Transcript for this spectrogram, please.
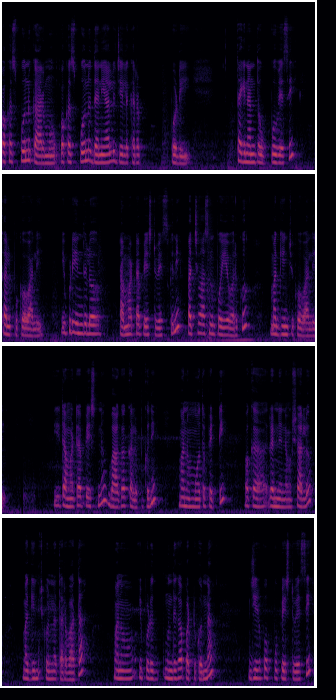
ఒక స్పూను కారము ఒక స్పూను ధనియాలు జీలకర్ర పొడి తగినంత ఉప్పు వేసి కలుపుకోవాలి. ఇప్పుడు ఇందులో టమాటా పేస్ట్ వేసుకుని పచ్చివాసన పోయే వరకు మగ్గించుకోవాలి. ఈ టమాటా పేస్ట్ను బాగా కలుపుకొని మనం మూత పెట్టి ఒక రెండు నిమిషాలు మగ్గించుకున్న తర్వాత మనం ఇప్పుడు ముందుగా పట్టుకున్న జీడిపప్పు పేస్ట్ వేసి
